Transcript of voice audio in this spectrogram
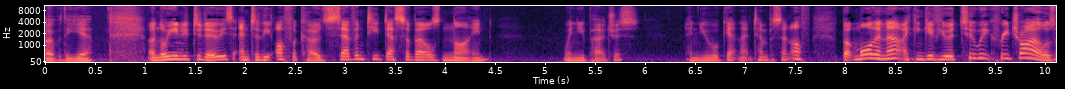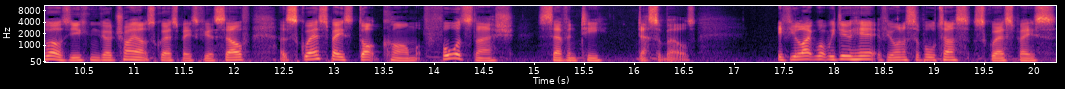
over the year. And all you need to do is enter the offer code 70 decibels 9 when you purchase and you will get that 10% off. But more than that, I can give you a two week free trial as well. So you can go try out Squarespace for yourself at squarespace.com forward slash 70 decibels. If you like what we do here, if you want to support us, Squarespace,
